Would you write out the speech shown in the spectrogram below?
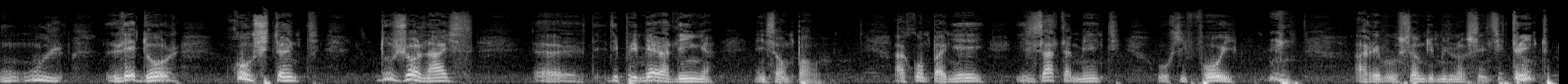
um, um ledor constante dos jornais eh, de primeira linha em São Paulo. Acompanhei exatamente o que foi a Revolução de 1930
